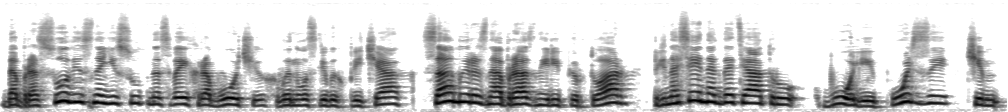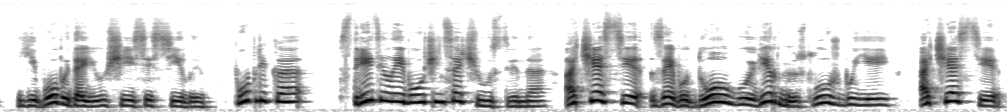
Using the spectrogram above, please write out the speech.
добросовестно несут на своих рабочих, выносливых плечах самый разнообразный репертуар, принося иногда театру более пользы, чем его выдающиеся силы. Публика встретила его очень сочувственно, отчасти за его долгую, верную службу ей, отчасти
